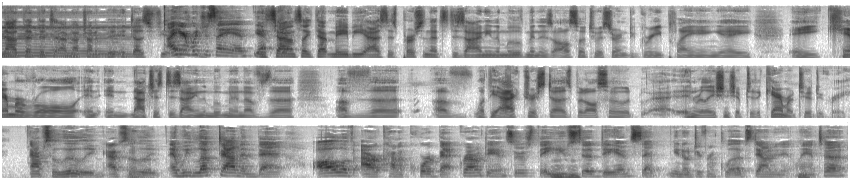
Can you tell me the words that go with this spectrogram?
Not that that's, I'm not trying to. It does feel. I hear what you're saying. it sounds like that maybe as this person that's designing the movement is also to a certain degree playing a a camera role in, in not just designing the movement of the of the of what the actress does, but also uh, in relationship to the camera to a degree. Absolutely, absolutely. Uh-huh. And we lucked out in that all of our kind of core background dancers, they used mm-hmm. to dance at, you know, different clubs down in mm-hmm. Atlanta.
